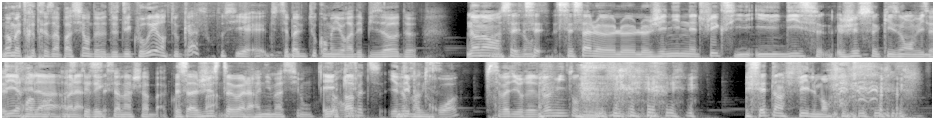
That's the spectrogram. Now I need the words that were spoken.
non, mais très, très impatient de, de découvrir, en tout cas, surtout si euh, tu sais pas du tout combien il y aura d'épisodes. Non, non, Ouais, c'est, c'est c'est, c'est ça le, le, le génie de Netflix. Ils, ils disent juste ce qu'ils ont envie de dire. Et là, voilà, Astérix, c'est- Alain Chabat, quoi. c'est ça, Bam. juste, voilà. Animation. Et- en et- fait, il y en aura trois. Ça va durer 20 minutes. C'est un film en fait.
